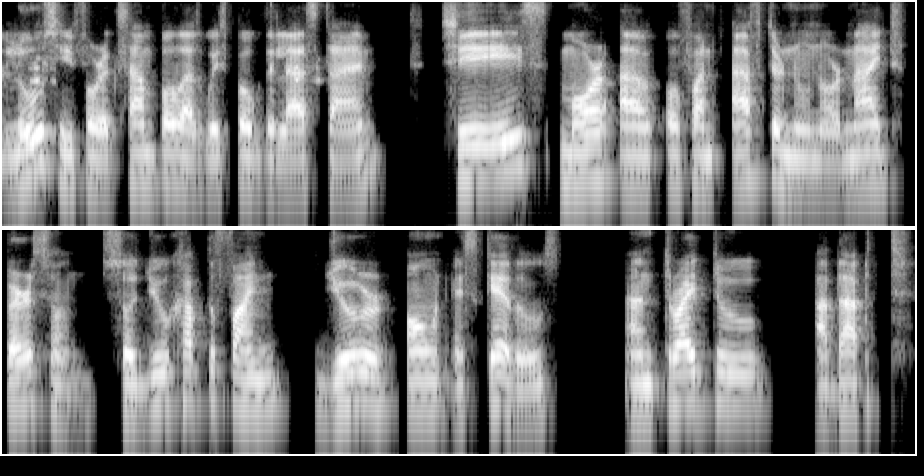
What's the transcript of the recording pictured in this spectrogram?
mm-hmm. Lucy, for example, as we spoke the last time, she is more uh, of an afternoon or night person. So you have to find your own schedules and try to adapt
